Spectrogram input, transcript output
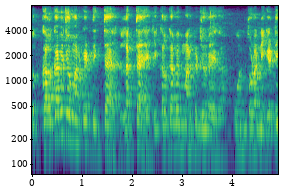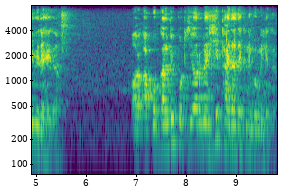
तो कल का भी जो मार्केट दिखता है, लगता है कि कल का भी मार्केट जो रहेगा, वो थोड़ा निगेटिव ही रहेगा। और आपको कल भी पुट की ओर में ही फ़ायदा देखने को मिलेगा।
